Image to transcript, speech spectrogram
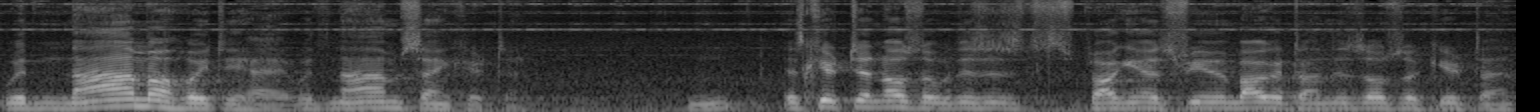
with Nama Hoite Haya, with Nam Sankirtan. Hmm? This Kirtan also, this is talking about Srimad Bhagavatam, this is also Kirtan.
